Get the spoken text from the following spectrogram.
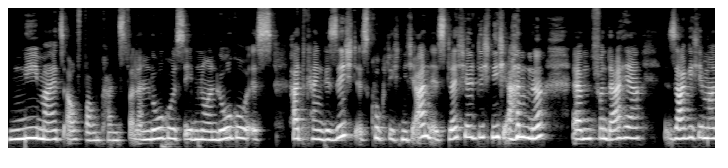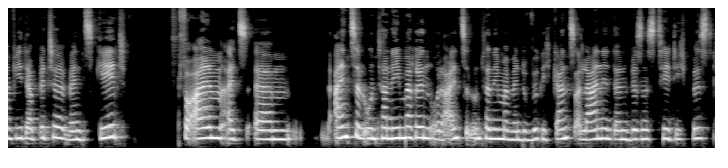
niemals aufbauen kannst, weil ein Logo ist eben nur ein Logo, es hat kein Gesicht, es guckt dich nicht an, es lächelt dich nicht an. Ne? Ähm, von daher sage ich immer wieder, bitte, wenn es geht, vor allem als ähm, Einzelunternehmerin oder Einzelunternehmer, wenn du wirklich ganz alleine in deinem Business tätig bist,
